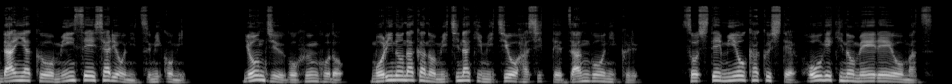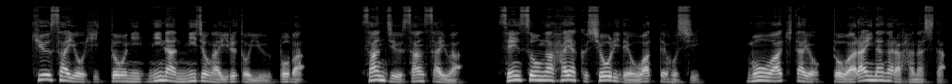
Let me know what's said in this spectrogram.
弾薬を民生車両に積み込み、45分ほど森の中の道なき道を走って塹壕に来る。そして身を隠して砲撃の命令を待つ。9歳を筆頭に2男2女がいるというボバ。33歳は、戦争が早く勝利で終わってほしい。もう飽きたよ、と笑いながら話した。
